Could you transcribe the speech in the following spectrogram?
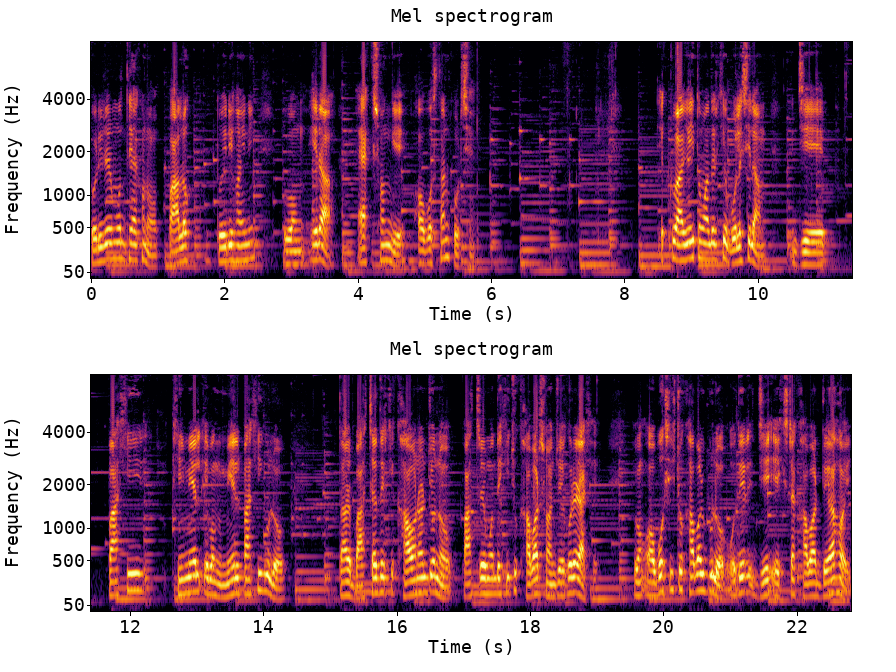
শরীরের মধ্যে এখনও পালক তৈরি হয়নি এবং এরা একসঙ্গে অবস্থান করছে। একটু আগেই তোমাদেরকে বলেছিলাম যে পাখির ফিমেল এবং মেল পাখিগুলো তার বাচ্চাদেরকে খাওয়ানোর জন্য পাত্রের মধ্যে কিছু খাবার সঞ্চয় করে রাখে এবং অবশিষ্ট খাবারগুলো ওদের যে এক্সট্রা খাবার দেওয়া হয়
